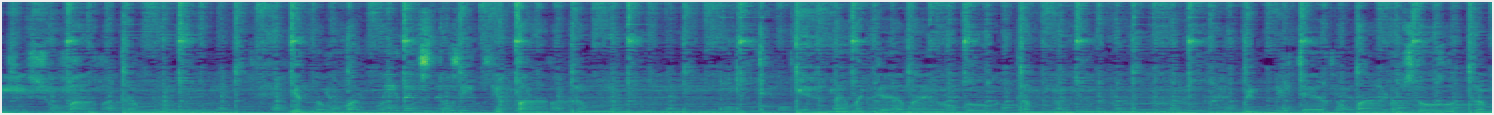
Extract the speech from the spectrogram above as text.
യേശു മാത്രം എന്നും വന്നിതൻ സ്തുതിക്ക് പാത്രം. എണ്ണമറ്റ മനോഗോത്രം വിണ്ണിൽ ചേർന്നു പാടും സ്തോത്രം.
